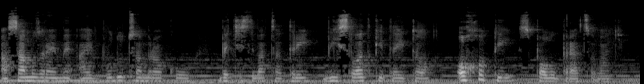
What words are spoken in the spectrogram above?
a samozrejme aj v budúcom roku 2023 výsledky tejto ochoty spolupracovať.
